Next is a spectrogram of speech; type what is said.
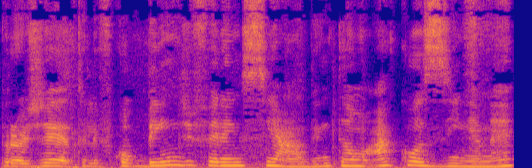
projeto, ele ficou bem diferenciado. Então, a cozinha, né?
